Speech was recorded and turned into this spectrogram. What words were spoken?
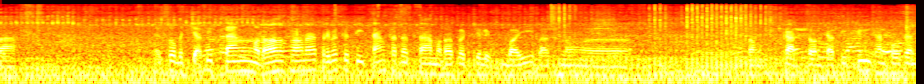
បាទ សូមបញ្ជាក់ទីតាំងម្ដងផងដែរប្រិមត្តគឺទីតាំងស្ថិតនៅតាមម្ដងផ្លូវជាតិលេខ3បាទក្នុងសង្កាត់ចនចៅទី2ខណ្ឌពោធិ៍សែន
